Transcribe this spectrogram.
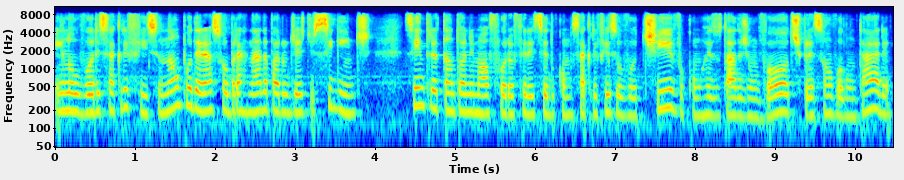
em louvor e sacrifício. Não poderá sobrar nada para o dia seguinte. Se, entretanto, o animal for oferecido como sacrifício votivo, como resultado de um voto, expressão voluntária,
